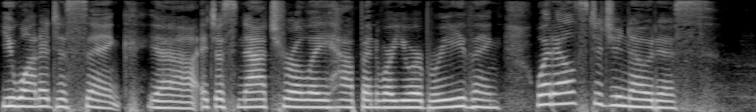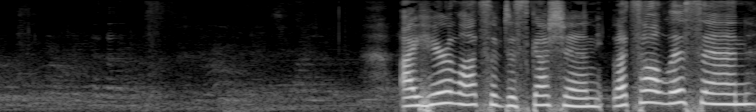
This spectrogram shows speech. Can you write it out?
You wanted to sink. Yeah, it just naturally happened where you were breathing. What else did you notice? I hear lots of discussion. Let's all listen.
